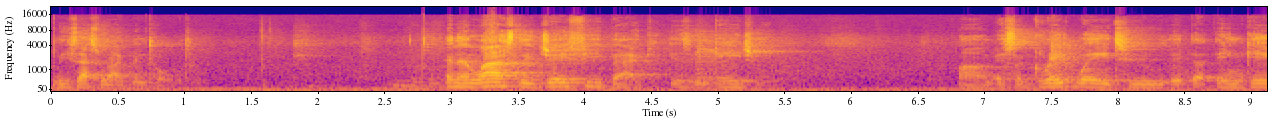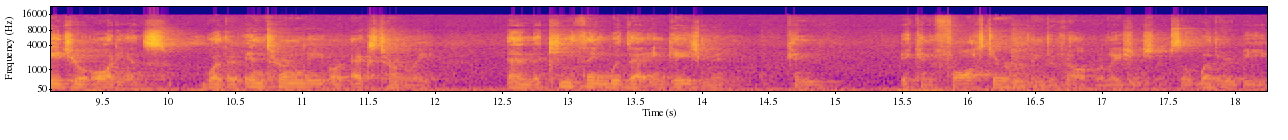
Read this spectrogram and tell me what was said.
At least that's what I've been told. And then lastly, J feedback is engagement. Um, it's a great way to uh, engage your audience, whether internally or externally. And the key thing with that engagement can it can foster and develop relationships. So whether it be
